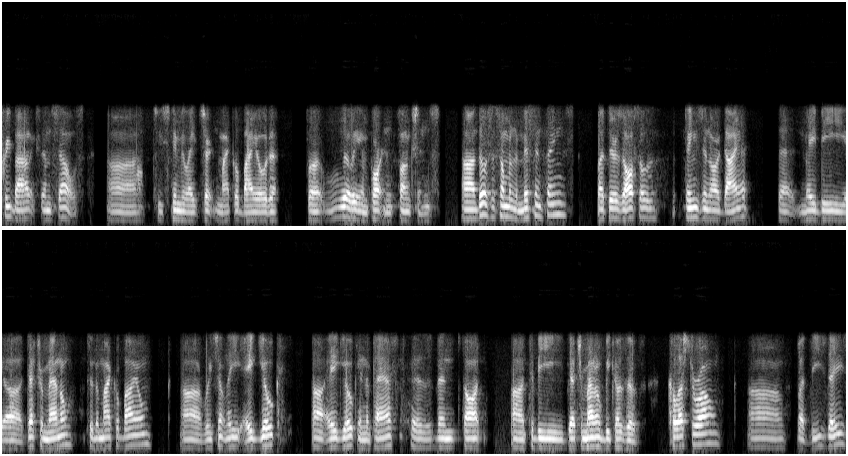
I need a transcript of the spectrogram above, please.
prebiotics themselves uh, to stimulate certain microbiota for really important functions. Uh, those are some of the missing things, but there's also things in our diet that may be uh, detrimental to the microbiome. Uh, recently, egg yolk, uh, egg yolk in the past has been thought uh, to be detrimental because of cholesterol. Uh, but these days,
